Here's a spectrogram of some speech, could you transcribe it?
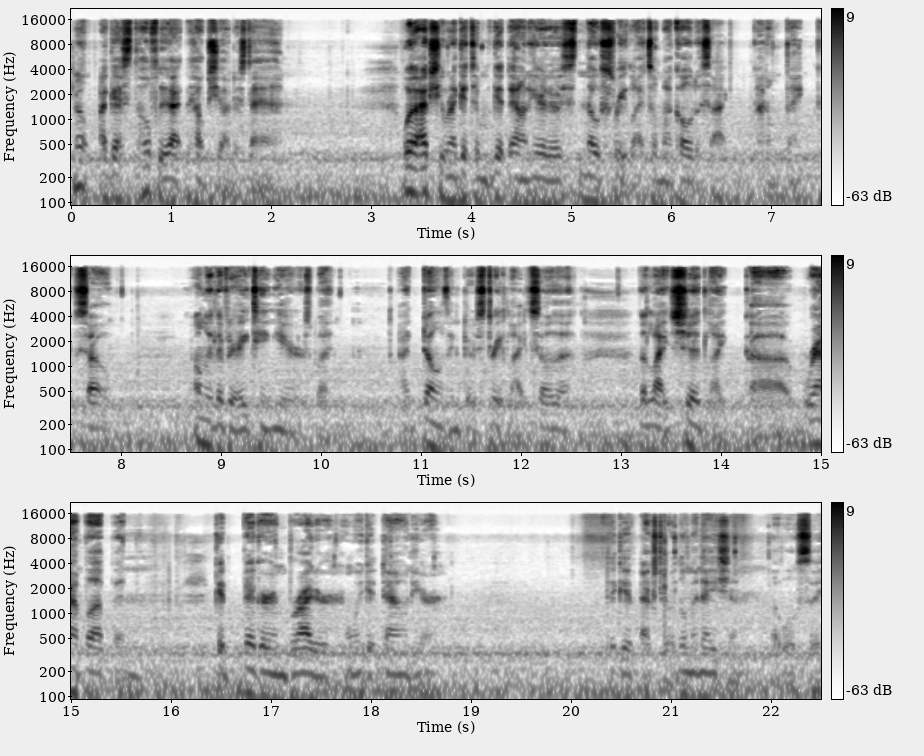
No, I guess hopefully that helps you understand. Well, actually, when I get to get down here, there's no streetlights on my cul-de-sac. I don't think so. I only lived here 18 years, but I don't think there's street lights. So the the lights should like uh, ramp up and get bigger and brighter when we get down here to give extra illumination. But we'll see.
